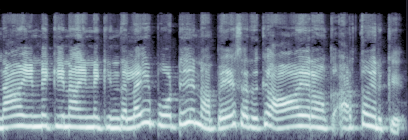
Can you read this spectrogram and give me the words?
நான் இன்னைக்கு நான் இன்னைக்கு இந்த லைவ் போட்டு நான் பேசுறதுக்கு ஆயிரம் அர்த்தம் இருக்கு.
